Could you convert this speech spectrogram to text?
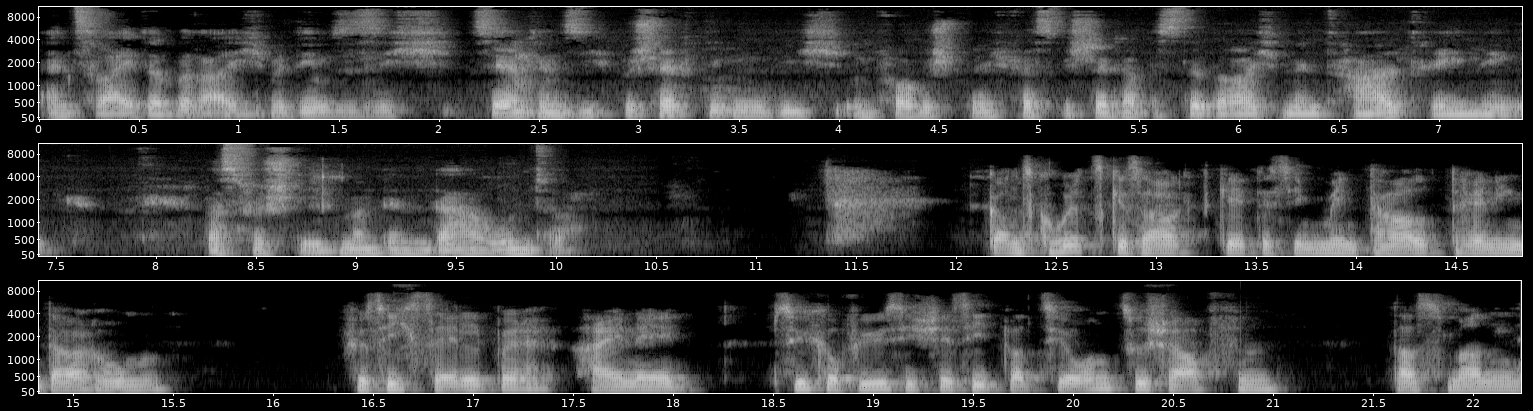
Ein zweiter Bereich, mit dem Sie sich sehr intensiv beschäftigen, wie ich im Vorgespräch festgestellt habe, ist der Bereich Mentaltraining. Was versteht man denn darunter? Ganz kurz gesagt geht es im Mentaltraining darum, für sich selber eine psychophysische Situation zu schaffen, dass man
